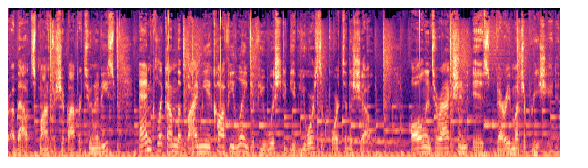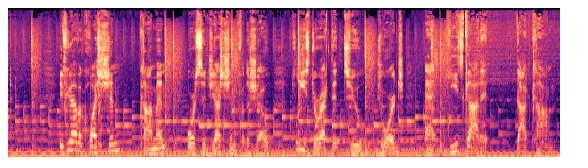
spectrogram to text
about sponsorship opportunities, and click on the Buy Me a Coffee link if you wish to give your support to the show. All interaction is very much appreciated. If you have a question, comment, or suggestion for the show, please direct it to george at he'sgotit.com.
